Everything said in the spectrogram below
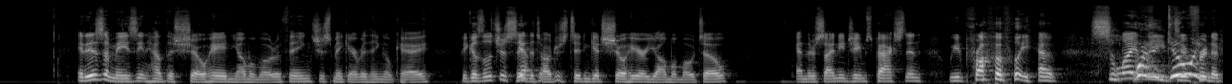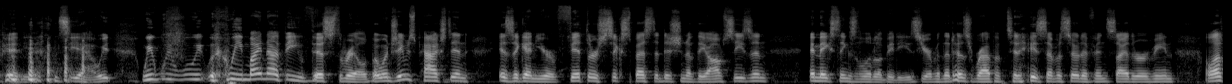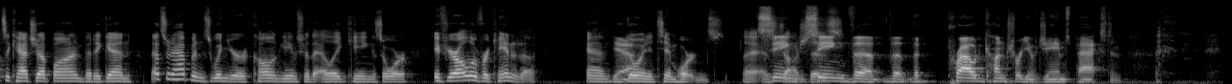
it is amazing how the shohei and yamamoto things just make everything okay because let's just say yeah. the dodgers didn't get shohei or yamamoto and they're signing James Paxton, we'd probably have slightly different opinions. yeah, we, we, we, we, we might not be this thrilled, but when James Paxton is, again, your fifth or sixth best edition of the offseason, it makes things a little bit easier. But that does wrap up today's episode of Inside the Ravine. A lot to catch up on, but again, that's what happens when you're calling games for the LA Kings or if you're all over Canada and yeah. going to Tim Hortons. Uh, seeing, seeing the, the, the proud country of James Paxton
